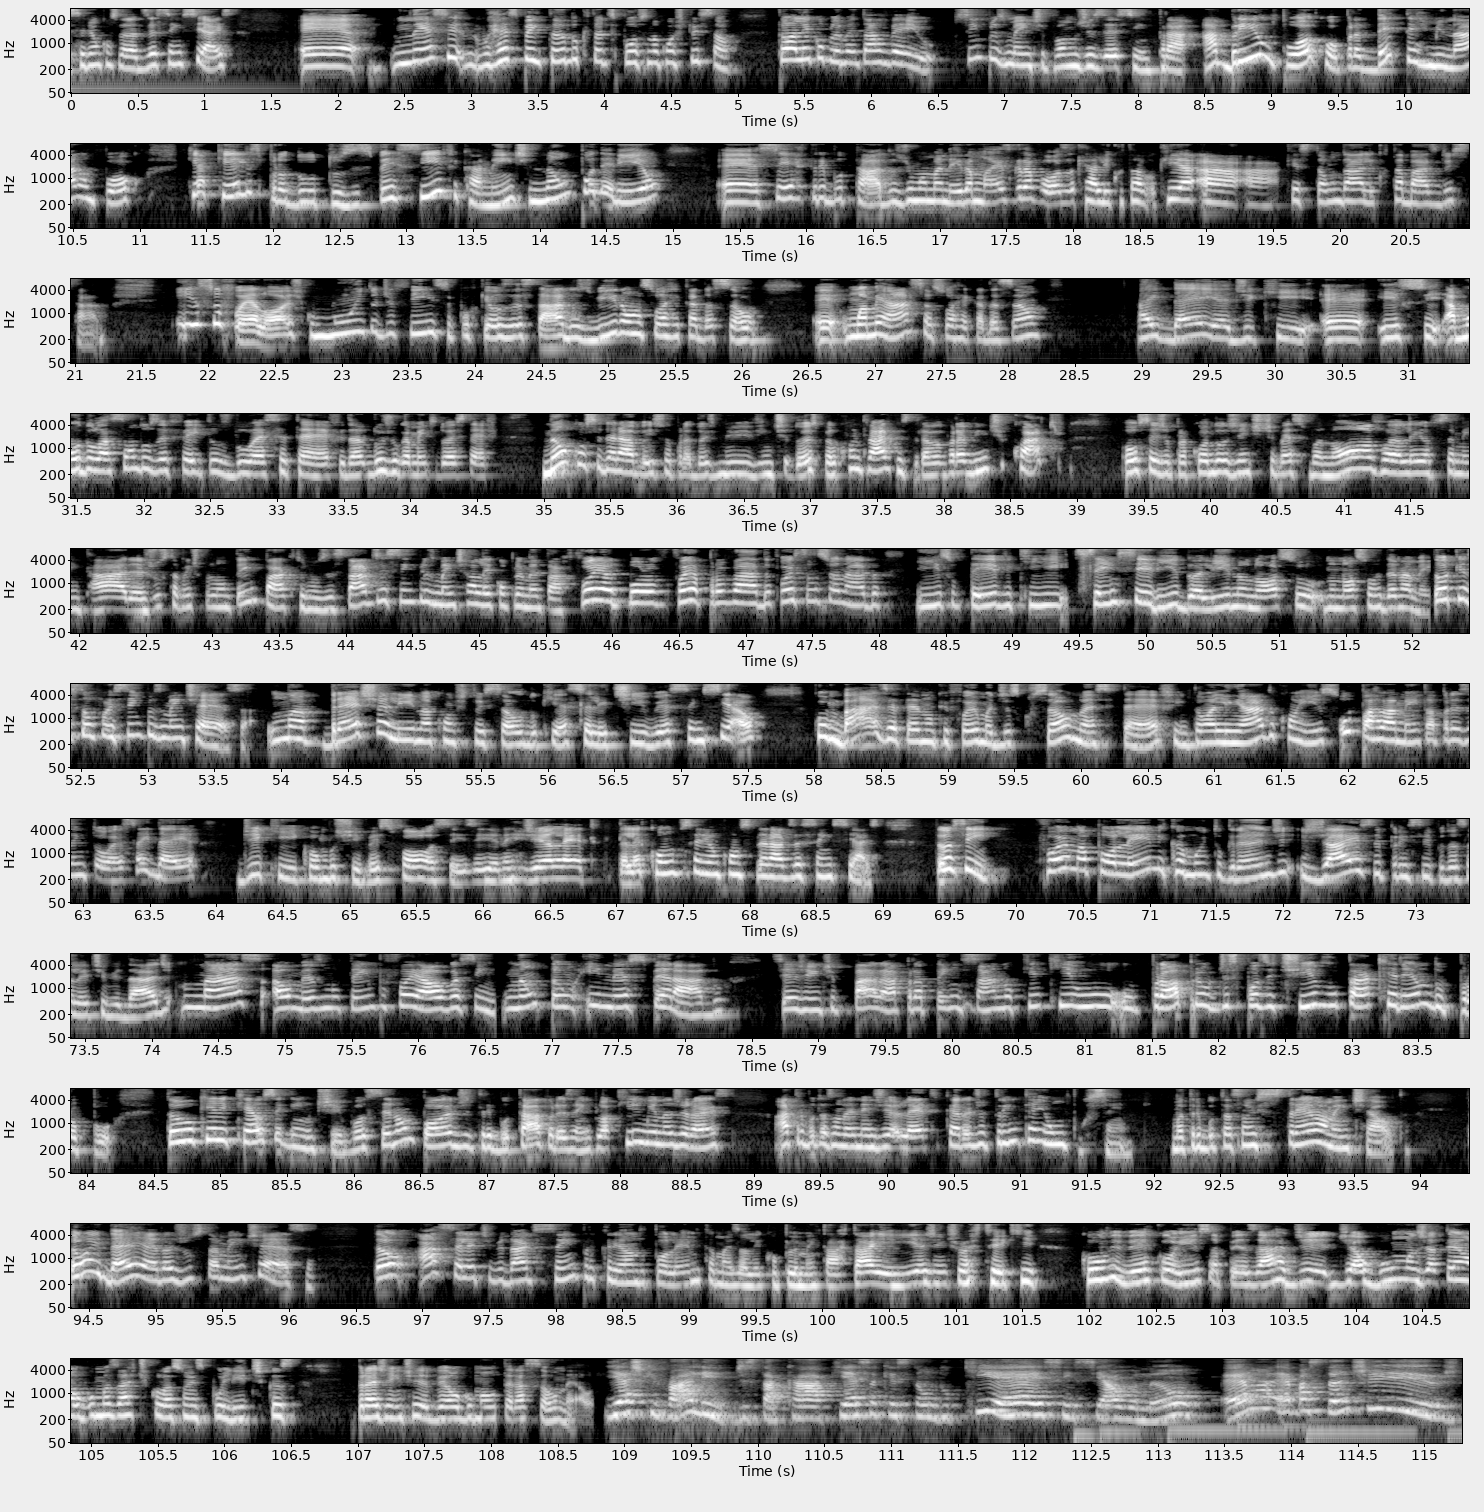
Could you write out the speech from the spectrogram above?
seriam considerados essenciais é, nesse respeitando o que está disposto na Constituição. Então a lei complementar veio simplesmente, vamos dizer assim, para abrir um pouco, ou para determinar um pouco que aqueles produtos especificamente não poderiam é, ser tributados de uma maneira mais gravosa que a, alíquota, que a, a questão da alíquota base do Estado. Isso foi, é lógico, muito difícil, porque os estados viram a sua arrecadação, é, uma ameaça à sua arrecadação, a ideia de que é, esse, a modulação dos efeitos do STF, da, do julgamento do STF, não considerava isso para 2022, pelo contrário, considerava para 2024, ou seja, para quando a gente tivesse uma nova lei orçamentária, justamente para não ter impacto nos estados, e simplesmente a lei complementar foi, foi aprovada, foi sancionada, e isso teve que ser inserido ali no nosso, no nosso ordenamento. Então a questão foi simplesmente essa: uma brecha ali na Constituição do que é seletivo e essencial com base até no que foi uma discussão no STF, então alinhado com isso, o parlamento apresentou essa ideia de que combustíveis fósseis e energia elétrica e telecom seriam considerados essenciais. Então, assim, foi uma polêmica muito grande, já esse princípio da seletividade, mas ao mesmo tempo foi algo assim, não tão inesperado se a gente parar para pensar no que, que o, o próprio dispositivo está querendo propor. Então, o que ele quer é o seguinte: você não pode tributar, por exemplo, aqui em Minas Gerais, a tributação da energia elétrica era de 31%, uma tributação extremamente alta. Então, a ideia era justamente essa. Então, a seletividade sempre criando polêmica, mas a lei complementar tá aí, a gente vai ter que conviver com isso, apesar de, de algumas, já tem algumas articulações políticas para a gente ver alguma alteração nela. E acho que vale destacar que essa questão do que é essencial ou não, ela é bastante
